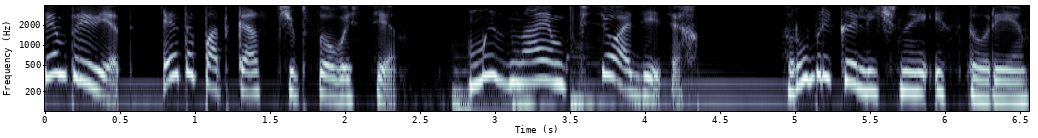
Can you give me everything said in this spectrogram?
Всем привет! Это подкаст «Чипсовости». Мы знаем все о детях. Рубрика «Личные истории».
